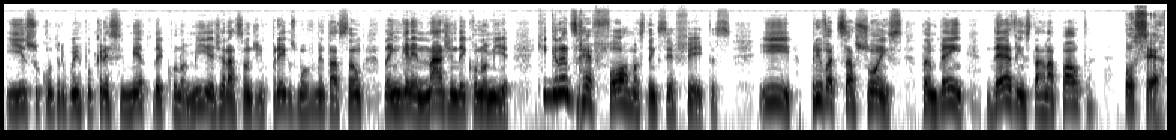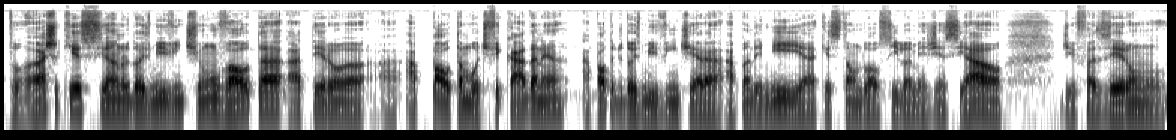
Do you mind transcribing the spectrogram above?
e isso contribuir para o crescimento da economia, geração de empregos, movimentação da engrenagem da economia, que grandes reformas têm que ser feitas? E privatizações também devem estar na pauta? Por certo, eu acho que esse ano de 2021 volta a ter a, a, a, pauta modificada, né? A pauta de 2020 era a pandemia, a questão do auxílio emergencial, de fazer um,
